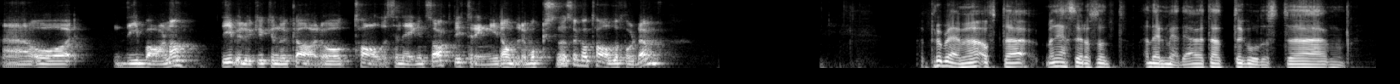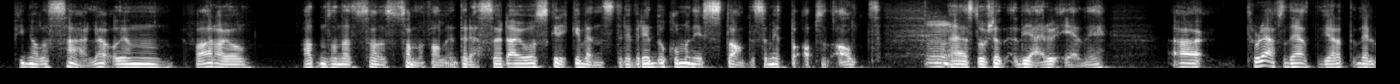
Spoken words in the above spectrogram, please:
Uh, og de barna de vil jo ikke kunne klare å tale sin egen sak. De trenger andre voksne som kan tale for dem. Problemet er ofte Men jeg ser også en del medier. Vet at det godeste Finale Sæle og din far har jo hatt en sånn sammenfallende interesser. Det er jo å skrike venstrevridd og kommunist og antisemitt på absolutt alt. Mm. Eh, stort sett de er uenige. Uh, tror det, altså det gjør at en del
